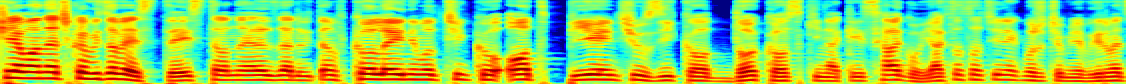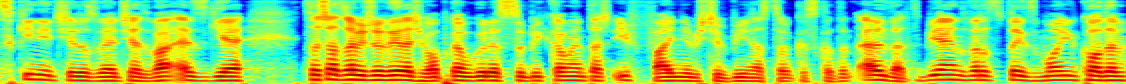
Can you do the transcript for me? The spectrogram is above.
Siemaneczko widzowie, z tej strony Elzar, witam w kolejnym odcinku od 5 Ziko do kostki na Case Hagu. Jak to co odcinek możecie mnie wygrywać skiny, dzisiaj rozwijacie 2 SG. Co trzeba zrobić, żeby wygrać? Łapka w górę, subik, komentarz i fajnie byście wbili na stronkę z kodem Elzar. Wbijając wraz tutaj z moim kodem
